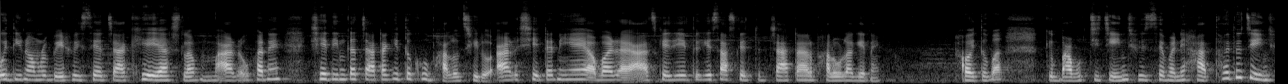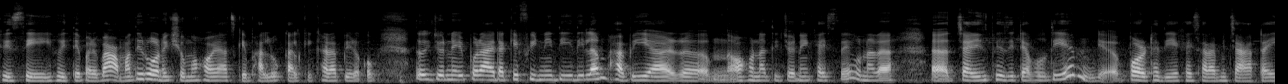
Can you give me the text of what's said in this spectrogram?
ওই দিনও আমরা বের হয়েছি চা খেয়ে আসলাম। আর ওখানে সেদিনকার চাটা কিন্তু খুব ভালো ছিল। আর সেটা নিয়ে আবার আজকে যেহেতু গেছে আজকে চাটা আর ভালো লাগে না হয়তো বা বাবুর্চি চেঞ্জ হয়েছে মানে হাত হয়তো চেঞ্জ হয়েছে, এই হইতে পারে বা আমাদেরও অনেক সময় হয় আজকে ভালো, কালকে খারাপ এরকম। তো ওই জন্য এরপর আয়রাকে ফিরনি দিয়ে দিলাম, ভাবি আর অহনা দুজনেই খাইছে। ওনারা চাইনিজ ভেজিটেবল দিয়ে পরোটা দিয়ে খাইছে। আর আমি চাটাই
